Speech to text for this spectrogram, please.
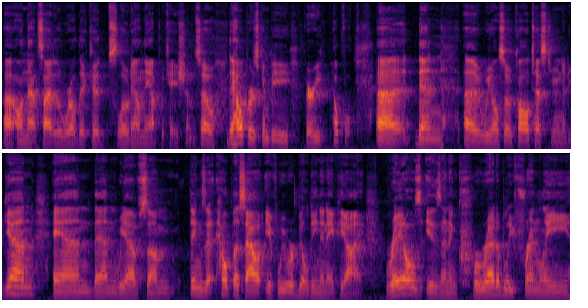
uh, on that side of the world that could slow down the application. So the helpers can be very helpful. Uh, then uh, we also call test unit again, and then we have some things that help us out if we were building an API. Rails is an incredibly friendly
